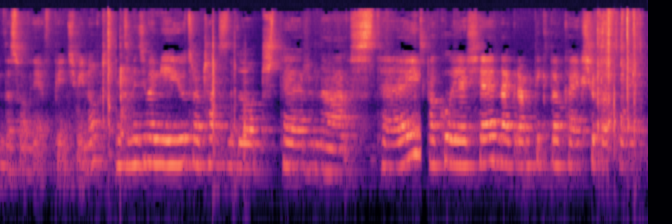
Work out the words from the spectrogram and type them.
dosłownie w 5 minut. Więc będziemy mieli jutro czas do 14. Spakuję się, nagram TikToka jak się pakuje.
